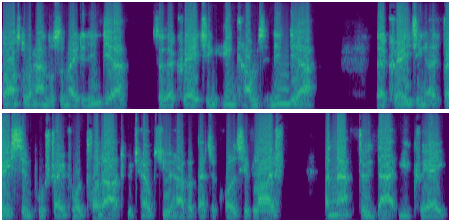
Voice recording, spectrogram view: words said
brass door handles are made in India. So they're creating incomes in India. They're creating a very simple, straightforward product, which helps you have a better quality of life. And that through that, you create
